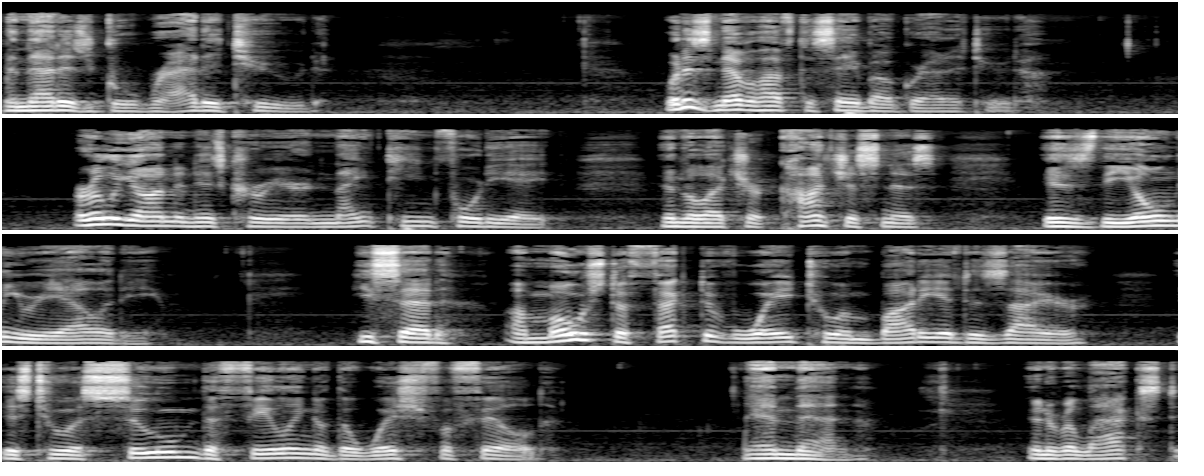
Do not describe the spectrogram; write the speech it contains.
and that is gratitude. What does Neville have to say about gratitude? Early on in his career, in 1948, in the lecture Consciousness is the only reality. He said, A most effective way to embody a desire is to assume the feeling of the wish fulfilled. And then, in a relaxed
